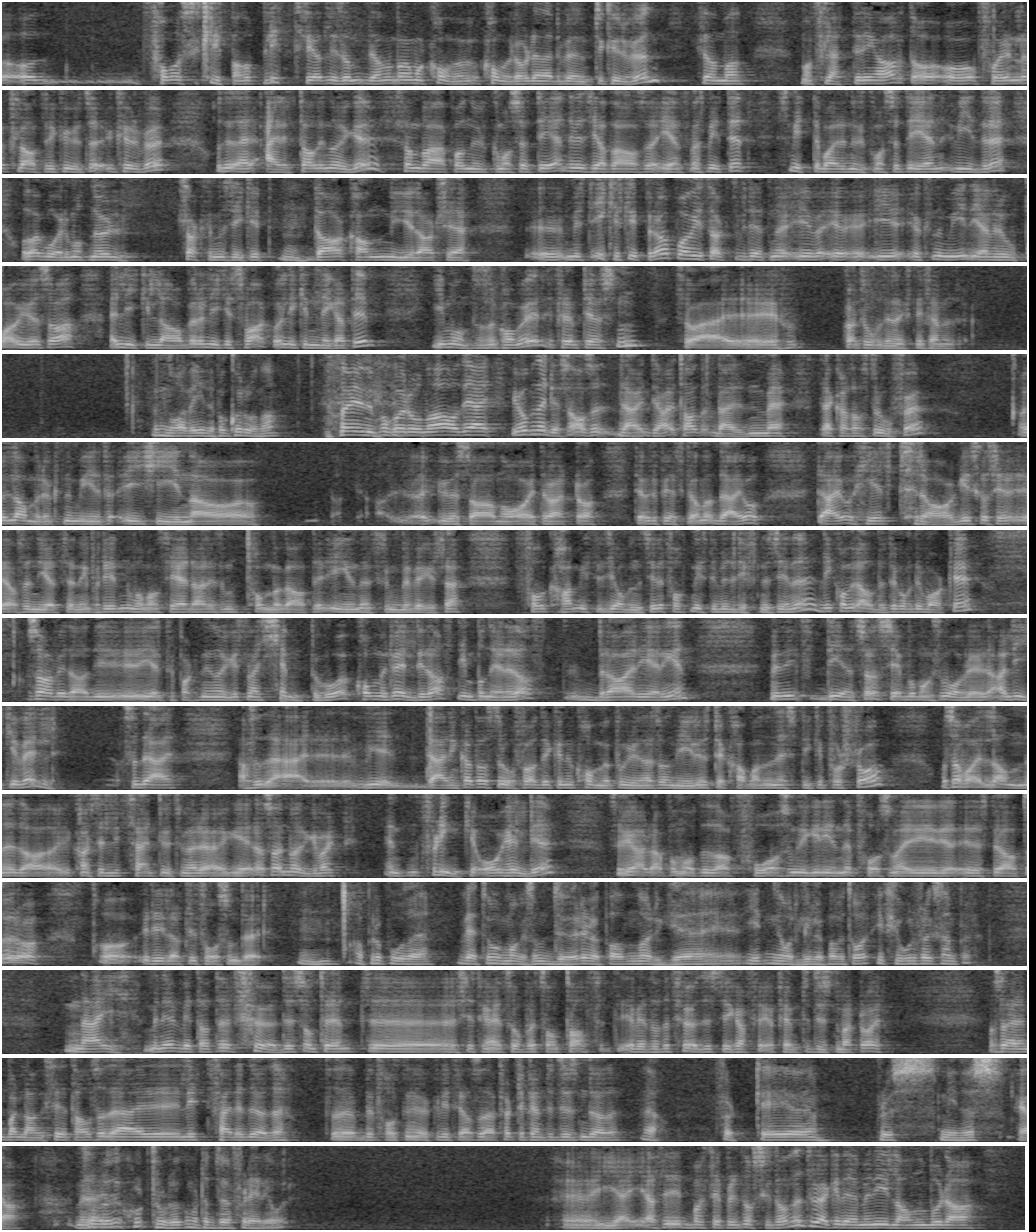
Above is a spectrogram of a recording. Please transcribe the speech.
får man slippe man opp litt, slik at liksom, ja, man kommer, kommer over den der berømte kurven. Man, man flattering out og, og får en flatere kurve-. Og det der R-tallet i Norge, som da er på 0,71, dvs. Si at altså, en som er smittet, smitter bare 0,71 videre, og da går det mot null. Sakte, men sikkert. Da kan mye rart skje. Eh, Hvis det ikke slipper opp, og hvis aktivitetene i, i, i økonomien i Europa og USA er like laber og like svak og like negativ i månedene som kommer, frem til høsten, så er eh, kanskje hovedindeksen i 500. Nå er vi inne på korona. Nå er vi inne på korona, og det er, jo, men det er det som, altså, det, er, det har jo tatt verden med Det er katastrofe. Og lammer økonomien i Kina og USA nå etter hvert, og de europeiske landene. Det er jo, det er jo helt tragisk å se altså, nyhetssendinger for tiden, hvor man ser da liksom tomme gater, ingen mennesker som beveger seg. Folk har mistet jobbene sine, folk mister bedriftene sine. De kommer aldri til å komme tilbake. Og så har vi da de hjelpepakkene i Norge som er kjempegode, kommer veldig raskt, imponerende raskt. Bra regjeringen. Men det de gjenstår å se hvor mange som overlever allikevel. Altså det, er, altså det, er, det er en katastrofe at det kunne komme pga. et sånt virus. Det kan man nesten ikke forstå. Og så var landene da kanskje litt seint ute med å reagere. Og så har Norge vært enten flinke og heldige Så vi har da på en måte få som ligger inne, få som er i respirator, og, og relativt få som dør. Mm. Apropos det, vet du hvor mange som dør i løpet av Norge i Norge i løpet av et år? I fjor f.eks.? Nei, men jeg vet at det fødes omtrent uh, Siste gang jeg så på et sånt tall, jeg vet at det fødes ca. 50 000 hvert år. Og så er det en balanse i det tallet, så det er litt færre døde. Så Befolkningen øker litt, så det er 40 000-50 000 døde. Ja, 40 pluss minus. Ja. Men tror, du, tror du det kommer til å dø flere i år? Uh, jeg, altså, Basert på de norske tallene tror jeg ikke det, men i land hvor da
